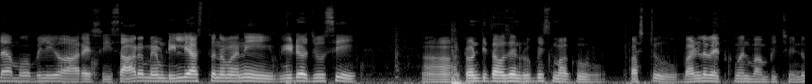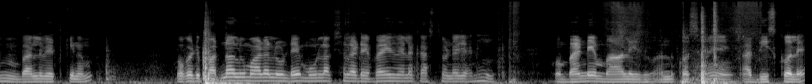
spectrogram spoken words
హోండా మొబిలియో ఆర్ఎస్ ఈసారి మేము ఢిల్లీ వస్తున్నామని వీడియో చూసి ట్వంటీ థౌజండ్ రూపీస్ మాకు ఫస్ట్ బండ్లు వెతుకుమని పంపించిండు. మేము బండ్లు వెతికినాం. ఒకటి పద్నాలుగు మోడల్ ఉండే మూడు లక్షల డెబ్బై ఐదు వేలకు వస్తుండే కానీ బండి ఏం బాగాలేదు అందుకోసమే అది తీసుకోలే.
